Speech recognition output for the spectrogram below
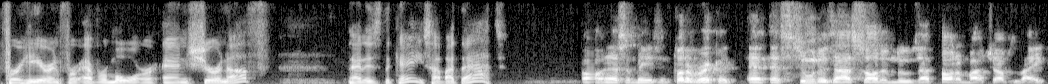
for here and forevermore. And sure enough, that is the case. How about that? Oh, that's amazing. For the record, as, soon as I saw the news, I thought about you. I was like,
